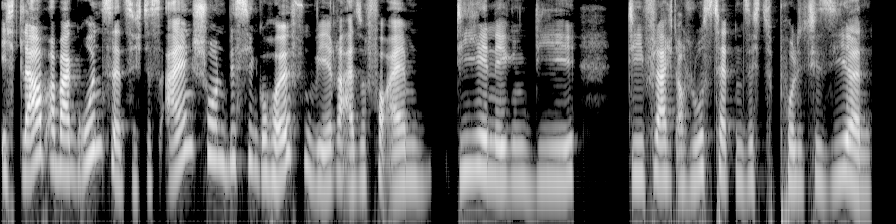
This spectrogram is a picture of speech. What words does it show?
Ich glaube aber grundsätzlich, dass allen schon ein bisschen geholfen wäre, also vor allem diejenigen, die die vielleicht auch Lust hätten, sich zu politisieren,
